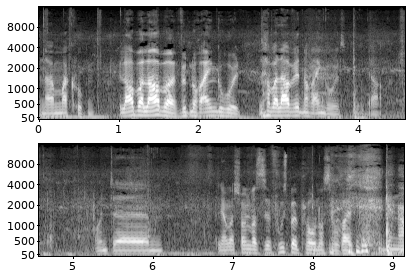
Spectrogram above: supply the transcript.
na, mal gucken. Laber Laber wird noch eingeholt. Labala wird noch eingeholt. Ja. Und ähm, Ja, mal schauen, was der Fußball-Pro noch so reißt. genau,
